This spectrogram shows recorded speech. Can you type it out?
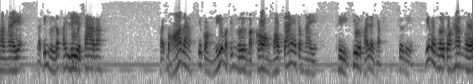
phần này là cái người đó phải lìa xa ra phải bỏ ra. Chứ còn nếu mà cái người mà còn một cái ở trong này thì chưa phải là nhập sơ thiền. Nếu một người còn ham ngủ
